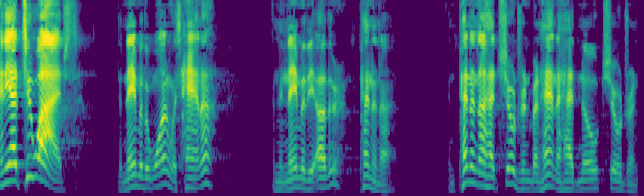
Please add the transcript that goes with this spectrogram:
And he had two wives. The name of the one was Hannah, and the name of the other, Peninnah. And Peninnah had children, but Hannah had no children.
